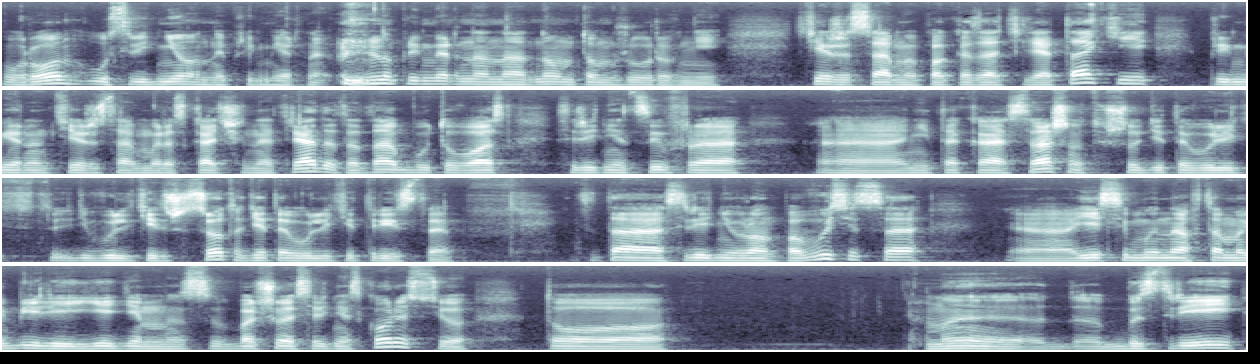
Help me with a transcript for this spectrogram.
урон усредненный примерно, ну примерно на одном и том же уровне. Те же самые показатели атаки, примерно те же самые раскачанные отряды, тогда будет у вас средняя цифра э, не такая страшная, что где-то вылетит, вылетит 600, а где-то вылетит 300. Тогда средний урон повысится, Э, если мы на автомобиле едем с большой средней скоростью, то мы быстрее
